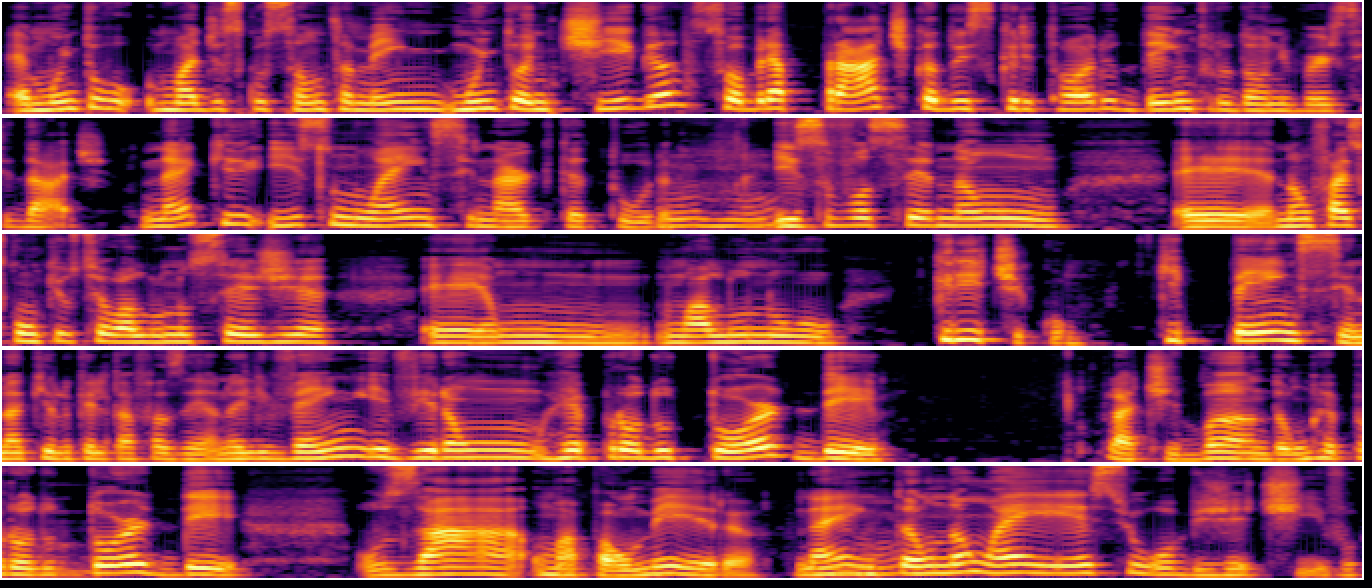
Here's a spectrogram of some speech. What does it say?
é muito uma discussão também muito antiga sobre a prática do escritório dentro da universidade, né? Que isso não é ensinar arquitetura. Uhum. Isso você não é, não faz com que o seu aluno seja é, um, um aluno crítico, que pense naquilo que ele está fazendo. Ele vem e vira um reprodutor de platibanda, um reprodutor de usar uma palmeira, né? Uhum. Então não é esse o objetivo.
